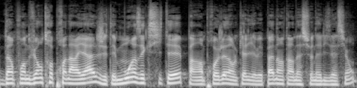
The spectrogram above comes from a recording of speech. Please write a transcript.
d'un point de vue entrepreneurial, j'étais moins excité par un projet dans lequel il n'y avait pas d'internationalisation.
